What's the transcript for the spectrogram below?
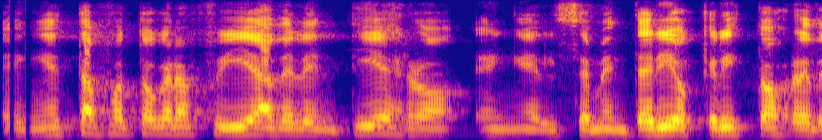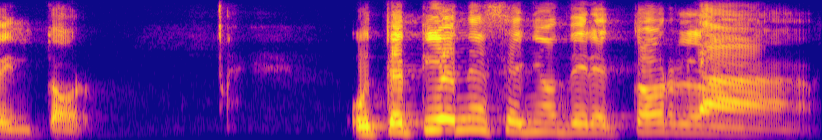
en esta fotografía del entierro en el cementerio Cristo Redentor. Usted tiene, señor director, la,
